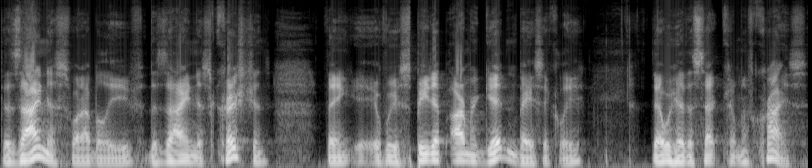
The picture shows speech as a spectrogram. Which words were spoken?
The Zionists, what I believe, the Zionist Christians think if we speed up Armageddon, basically, that we have the second coming of Christ.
